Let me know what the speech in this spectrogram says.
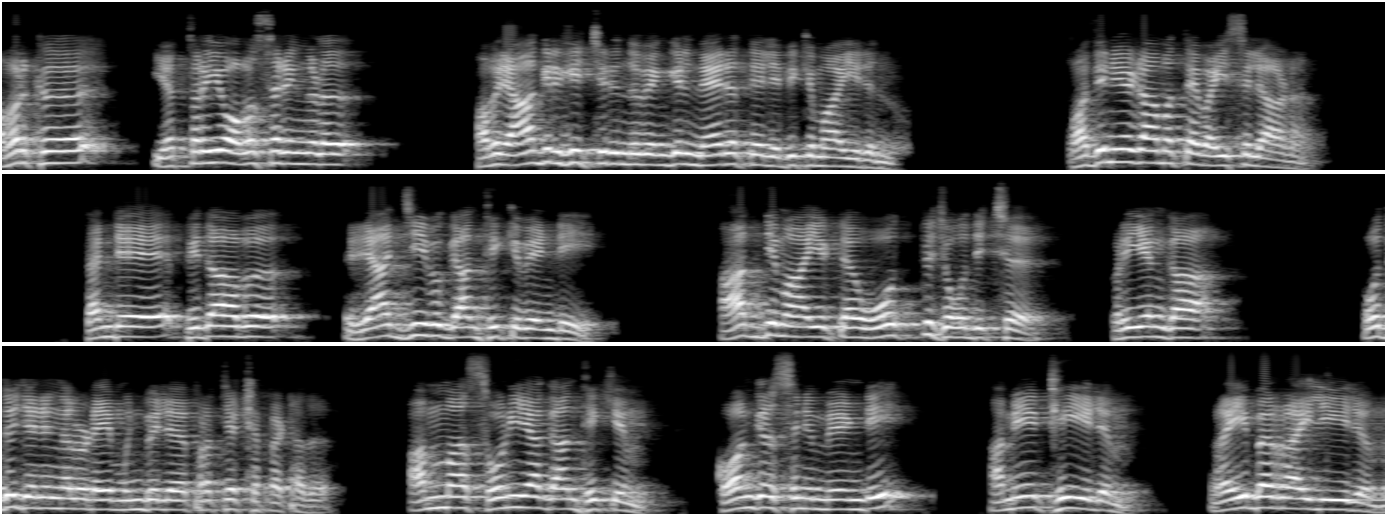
അവർക്ക് എത്രയോ അവസരങ്ങൾ അവരാഗ്രഹിച്ചിരുന്നുവെങ്കിൽ നേരത്തെ ലഭിക്കുമായിരുന്നു. പതിനേഴാമത്തെ വയസ്സിലാണ് തന്റെ പിതാവ് രാജീവ് ഗാന്ധിക്ക് വേണ്ടി ആദ്യമായിട്ട് ഓത്തു ചോദിച്ച് പ്രിയങ്ക പൊതുജനങ്ങളുടെ മുൻപിൽ പ്രത്യക്ഷപ്പെട്ടത്. അമ്മ സോണിയാഗാന്ധിക്കും കോൺഗ്രസിനും വേണ്ടി അമേഠിയിലും റൈബർ റൈലിയിലും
